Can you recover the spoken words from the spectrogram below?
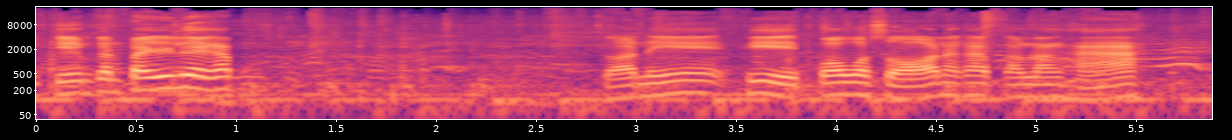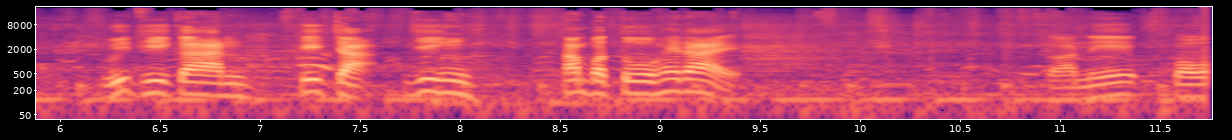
มเกมกันไปเรื่อยๆครับ ตอนนี้พี่ปวสนะครับกำลังหาวิธีการที่จะยิงทำประตูให้ได้ ตอนนี้ปว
